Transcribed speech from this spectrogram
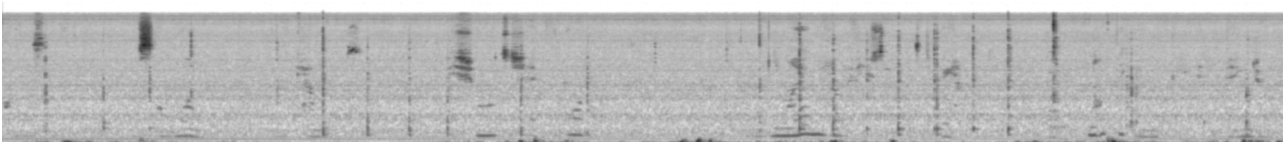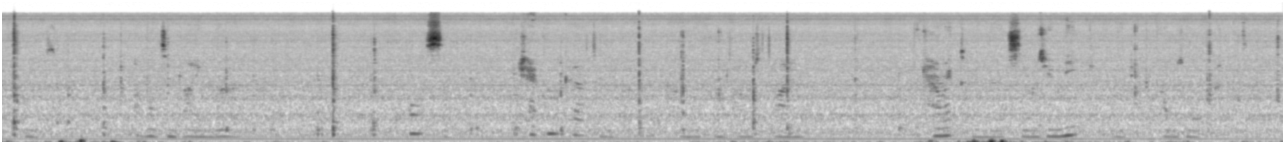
find something or someone on the cameras, be sure to check the door. You might only have a few seconds to react. Not that you be in danger, of course. I'm not implying that. Also, check on the curtain above the camera from time to time. The character in there seems unique and it becomes more active.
